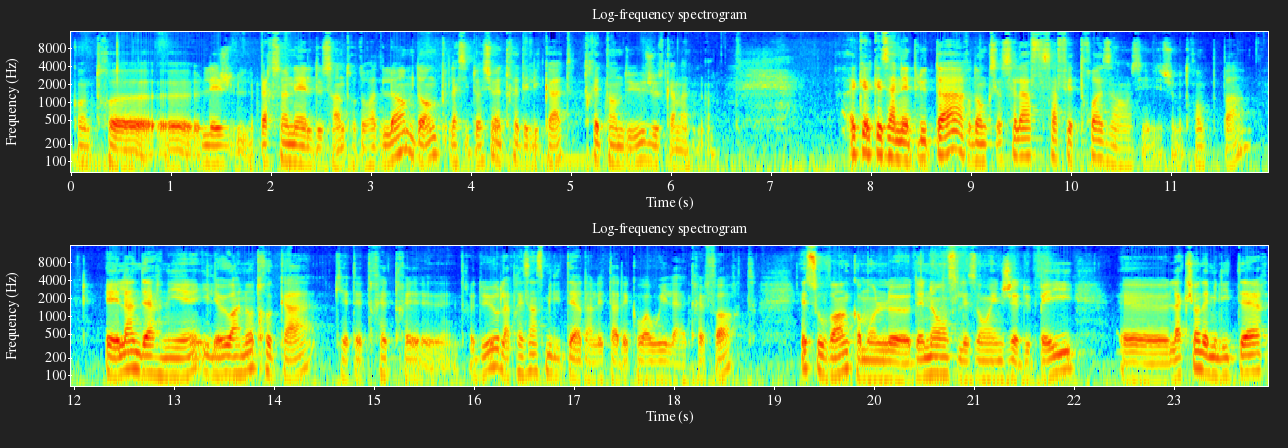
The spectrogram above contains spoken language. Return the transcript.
contre euh, les- le personnel du Centre droits de l'homme, donc la situation est très délicate, très tendue jusqu'à maintenant. Quelques années plus tard, donc ça, ça fait trois ans si je ne me trompe pas, et l'an dernier, il y a eu un autre cas qui était très très très dur. La présence militaire dans l'État de Coahuila est très forte, et souvent, comme on le dénonce les ONG du pays, euh, l'action des militaires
